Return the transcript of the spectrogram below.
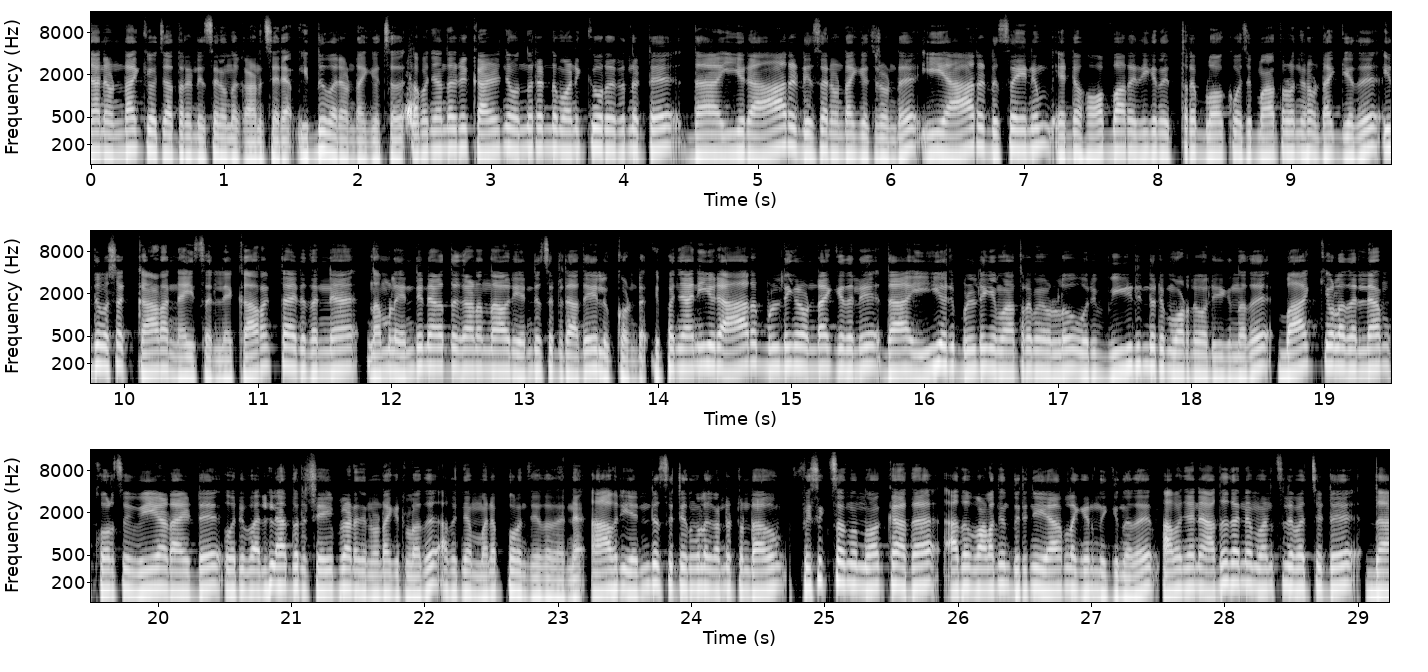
ഞാൻ ഉണ്ടാക്കി വെച്ച അത്രയും ഡിസൈൻ ഒന്ന് കാണിച്ചു തരാം. ഇതുവരെ ഉണ്ടാക്കി വെച്ചത്. അപ്പൊ ഞാൻ ഒരു കഴിഞ്ഞ ഒന്ന് രണ്ട് മണിക്കൂർ ഇരുന്നിട്ട് ദാ ഈ ഒരു ആറ് ഡിസൈൻ ഉണ്ടാക്കി വെച്ചിട്ടുണ്ട്. ഈ ആറ് ഡിസൈനും എന്റെ ഹോബാർ ഇരിക്കുന്ന ഇത്ര ബ്ലോക്ക് വെച്ച് മാത്രമാണ് ഞാൻ ഉണ്ടാക്കിയത്. ഇത് പക്ഷെ കാണാൻ നൈസ് അല്ലേ? കറക്റ്റ് ആയിട്ട് തന്നെ നമ്മൾ എന്റിനകത്ത് കാണുന്ന ആ ഒരു എൻഡ് സെറ്റിൽ അതേ ലുക്ക് ഉണ്ട്. ഇപ്പൊ ഞാൻ ഈ ഒരു ആറ് ബിൽഡിംഗ് ഉണ്ടാക്കിയതിൽ ദാ ഈ ഒരു ബിൽഡിംഗ് മാത്രമേ ഉള്ളൂ ഒരു വീടിന്റെ ഒരു മോഡൽ പോലെ ഇരിക്കുന്നത് ബാക്കിയുള്ളതെല്ലാം കുറച്ച് വിയർഡായിട്ട് ഒരു വല്ലാത്തൊരു ഷേപ്പിലാണ് ഞാൻ ഉണ്ടാക്കിയിട്ടുള്ളത്. അത് ഞാൻ മനഃപൂർവം ചെയ്തത് തന്നെ. ആ ഒരു എൻഡ് സിറ്റി നിങ്ങൾ കണ്ടിട്ടുണ്ടാവും. ഫിസിക്സ് ഒന്നും നോക്കാതെ അത് വളഞ്ഞു തിരിഞ്ഞ് ഏറിലൊക്കെയാണ് നിൽക്കുന്നത്. അപ്പൊ ഞാൻ അത് തന്നെ മനസ്സിൽ വെച്ചിട്ട് ദാ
